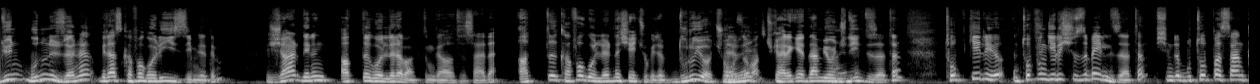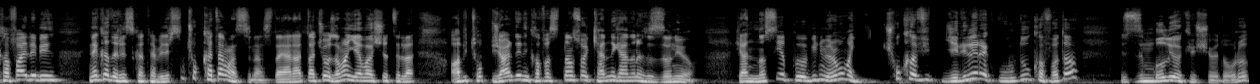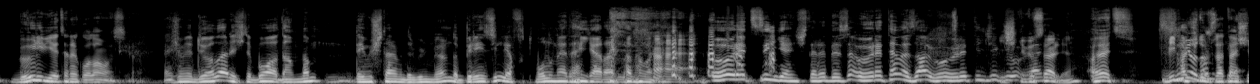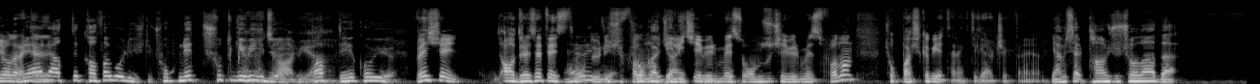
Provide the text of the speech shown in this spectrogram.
dün bunun üzerine biraz kafa golü izleyeyim dedim. Jardel'in attığı gollere baktım Galatasaray'da. Attığı kafa gollerinde şey çok acayip. Duruyor çoğu Evet. zaman. Çünkü hareket eden bir oyuncu Aynen. değildi zaten. Top geliyor. Topun geliş hızı belli zaten. Şimdi bu topa sen kafayla bir ne kadar hız katabilirsin? Çok katamazsın aslında. Yani hatta çoğu zaman yavaşlatırlar. Abi top Jardel'in kafasından sonra kendi kendine hızlanıyor. Yani nasıl yapıyor bilmiyorum ama çok hafif gerilerek vurduğu kafada zımbalıyor köşeye doğru. Böyle bir yetenek olamaz ya. Ya şimdi diyorlar işte bu adamdan demişler midir bilmiyorum da Brezilya futbolu neden yararlanamadı? Öğretsin gençlere dese öğretemez abi. O öğretilecek. bir- İçgüdüsel ya. Evet. Bilmiyordur zaten ya. şey olarak. Real yani. attığı kafa golü işte. Çok net şut gibi Evet gidiyor. abi ya. Pat diye koyuyor. Ve şey adrese teslim Evet o dönüşü ya, falan. Eli çevirmesi, omzu çevirmesi falan çok başka bir yetenekti gerçekten yani. Ya mesela Tanju Çolak'a da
